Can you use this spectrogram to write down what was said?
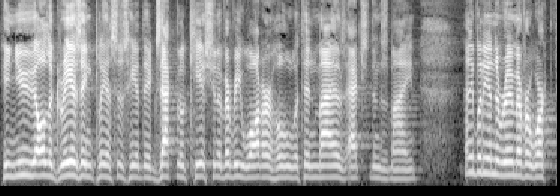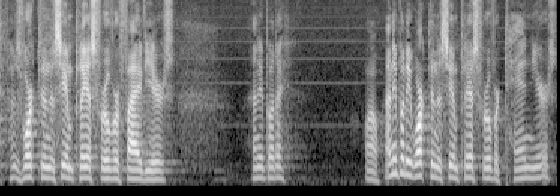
He knew all the grazing places. He had the exact location of every water hole within miles his mind. Anybody in the room ever worked, has worked in the same place for over five years? Anybody? Wow. Anybody worked in the same place for over 10 years?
